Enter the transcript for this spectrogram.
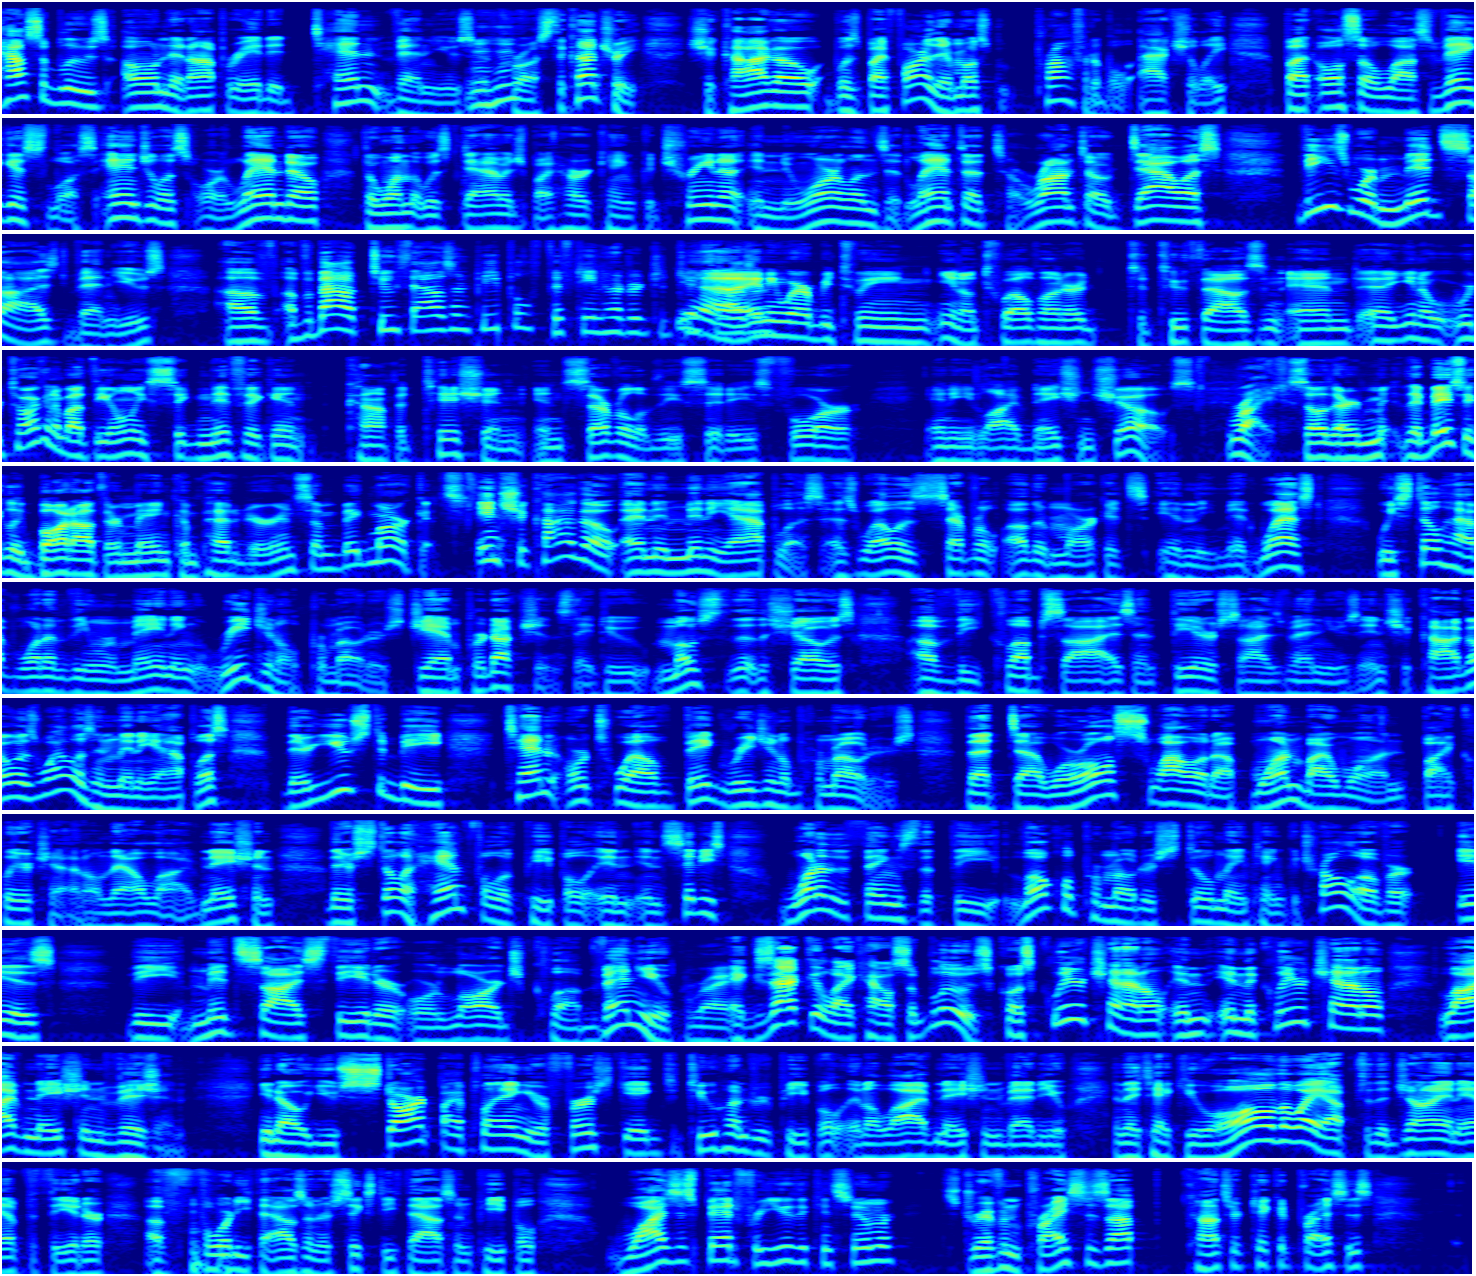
House of Blues owned and operated 10 venues Mm-hmm. across the country. Chicago was by far their most profitable, actually, but also Las Vegas, Los Angeles, Orlando, the one that was damaged by Hurricane Katrina in New Orleans, Atlanta, Toronto, Dallas. These were mid sized venues of, of about 2,000 people, 1,500 to 2,000. Yeah, anywhere between you know 1,200 to 2,000, and uh, you know we're talking about the only significant competition in several of these cities for any Live Nation shows. Right. So they're they basically bought out their main competitor in some big markets. In Chicago and in Minneapolis, as well as several other markets in the Midwest, we still have one of the remaining regional promoters, Jam Productions. They do most of the shows of the club size and theater size venues in Chicago, as well as in Minneapolis. There used to be 10 or 12 big regional promoters that uh, were all swallowed up one by one by Clear Channel, now Live Nation. There's still a handful of people in, in cities. One of the things that the local promoters still maintain control over is the mid-sized theater or large club venue, Right. exactly like House of Blues. Because Clear Channel, in, in the Clear Channel Live Nation vision, you know, you start by playing your first gig to 200 people in a Live Nation venue, and they take you all the way up to the giant amphitheater of 40,000 or 60,000 people. Why is this bad for you, the consumer? It's driven prices up, concert ticket prices.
